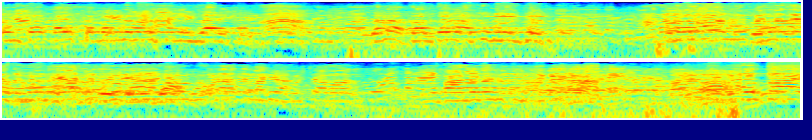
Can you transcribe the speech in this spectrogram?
तुमचा काही संबंध नाही तुम्ही जायचं हा. चला चालतंय ना तुम्ही इथे. बोलतोय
